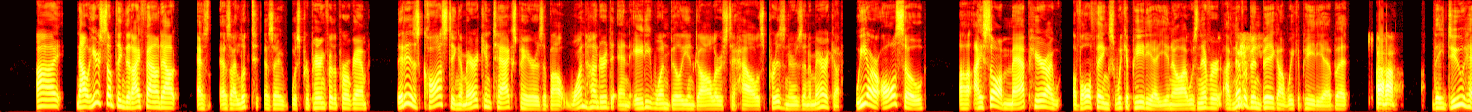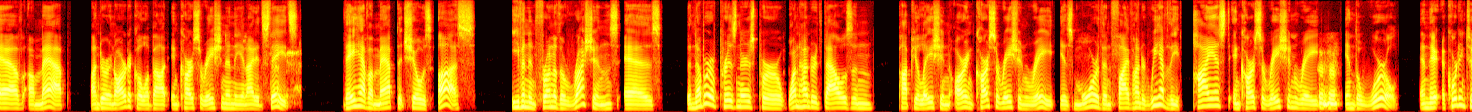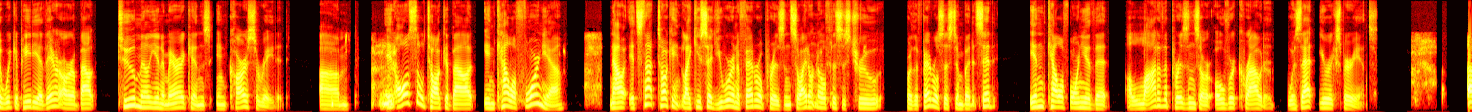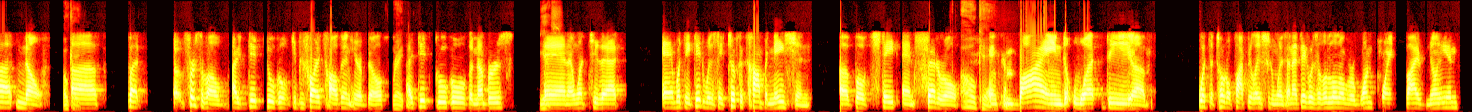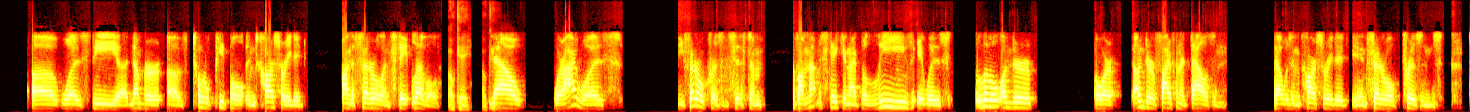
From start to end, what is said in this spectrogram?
Uh, now here's something that I found out as as I looked as I was preparing for the program that it is costing American taxpayers about 181 billion dollars to house prisoners in America. We are also uh, I saw a map here. I, of all things, Wikipedia. You know, I was never I've never been big on Wikipedia, but Uh huh. they do have a map under an article about incarceration in the United States. They have a map that shows us, even in front of the Russians, as the number of prisoners per 100,000 population. Our incarceration rate is more than 500. We have the highest incarceration rate hmm in the world. And there, according to Wikipedia, there are about 2 million Americans incarcerated. Um, it also talked about in California. Now, it's not talking, like you said, you were in a federal prison, so I don't know if this is true for the federal system, but it said in California that a lot of the prisons are overcrowded. Was that your experience? Uh, no. Okay. Uh, but uh, first of all, I did Google before I called in here, Bill. right. I did Google the numbers, Yes. and I went to that. And what they did was they took a combination of both state and federal okay. and combined what the uh, what the total population was, and I think it was a little over 1.5 million. Uh, was the uh, number of total people incarcerated on the federal and state level. okay. Okay. Now, where I was, the federal prison system, if I'm not mistaken, I believe it was a little under or under 500,000 that was incarcerated in federal prisons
